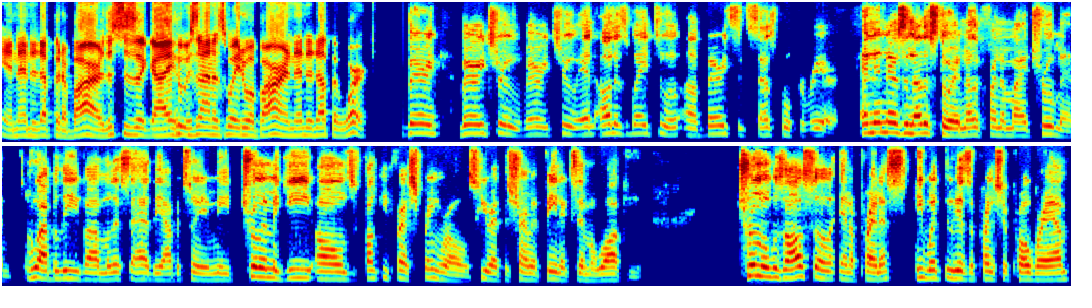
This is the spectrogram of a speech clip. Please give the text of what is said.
and ended up at a bar? This is a guy who was on his way to a bar and ended up at work. Very, very true. Very true. And on his way to a, a very successful career. And then there's another story, another friend of mine, Truman, who I believe uh, Melissa had the opportunity to meet. Truman McGee owns Funky Fresh Spring Rolls here at the Sherman Phoenix in Milwaukee. Truman was also an apprentice. He went through his apprenticeship program.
